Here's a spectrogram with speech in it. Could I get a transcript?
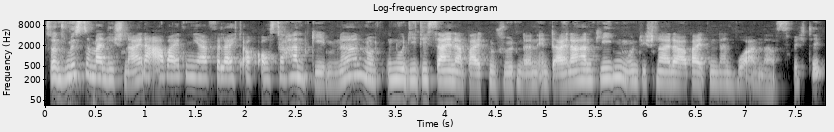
sonst müsste man die Schneiderarbeiten ja vielleicht auch aus der Hand geben, ne? Nur, nur die Designarbeiten würden dann in deiner Hand liegen und die Schneiderarbeiten dann woanders, richtig?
